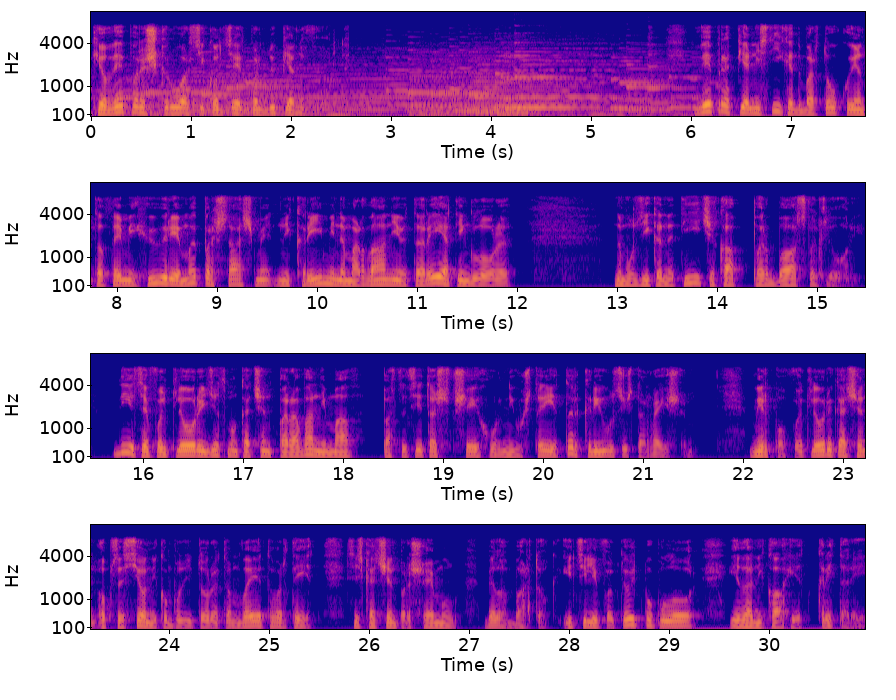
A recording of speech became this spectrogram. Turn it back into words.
Kjo vepër është shkruar si koncert për dy pianoforte. Veprat pianistike të Bartokut janë të themi hyrje më përshtatshme në krijimin e marrëdhënieve të reja tingëllore në muzikën e tij që ka për bazë folklorin. Dihet se folklori gjithmonë ka qenë paravan i madh pas të cilit është fshehur një ushtri e tërë krijuesish të rrejshëm. Mirëpo, folklori ka qenë obsesion i kompozitorëve të mëdhej e të vërtetë, siç ka qenë për shembull Bela Bartok, i cili folklorit popullor i dha një kahje krejt të re.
